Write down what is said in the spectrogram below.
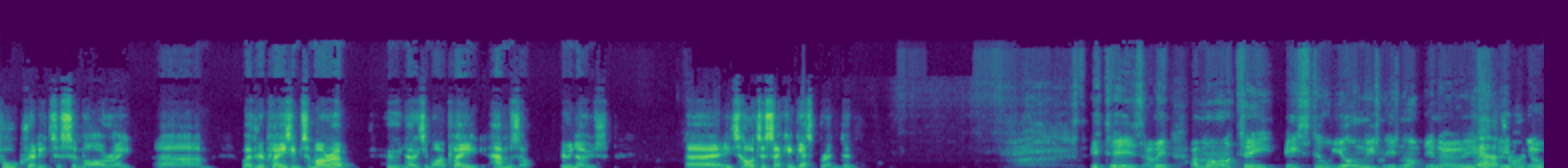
full credit to Soumaré. Um, whether he plays him tomorrow, who knows? He might play Hamza. Who knows? Uh, it's hard to second guess Brendan. It is. I mean, Amartey, he's still young. He's, he's not, you know, he's, yeah, he's right. still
